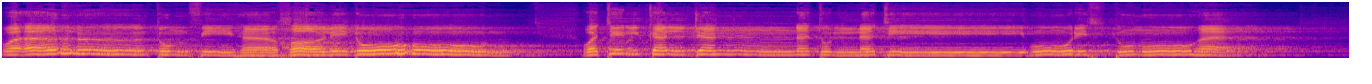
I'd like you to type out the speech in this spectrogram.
وأنتم فيها خالدون وتلك الجنة التي أورثتموها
